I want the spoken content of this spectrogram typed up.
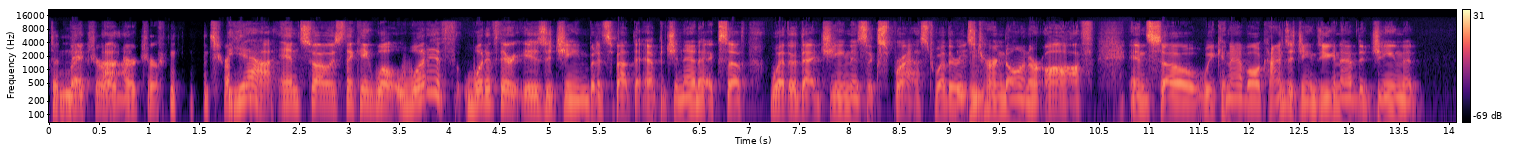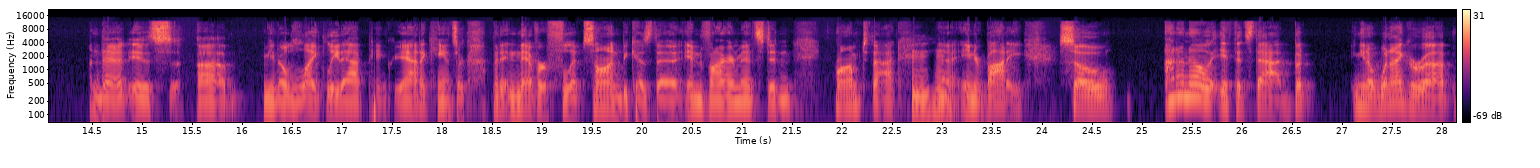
But, nature or nurture. That's right. yeah, and so I was thinking, well, what if what if there is a gene, but it's about the epigenetics of whether that gene is expressed, whether it's turned on or off. And so we can have all kinds of genes. You can have the gene that that is uh, you know likely to have pancreatic cancer, but it never flips on because the environments didn't prompt that uh, in your body. So I don't know if it's that, but you know, when I grew up,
